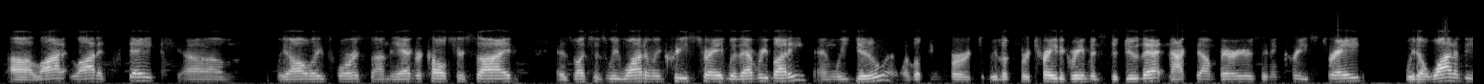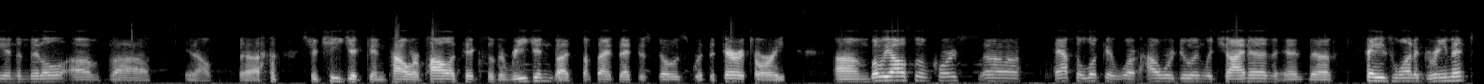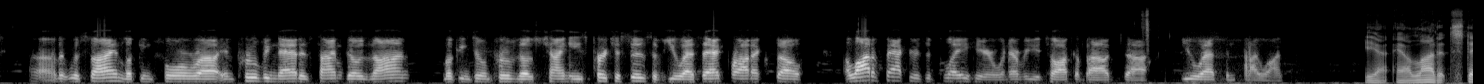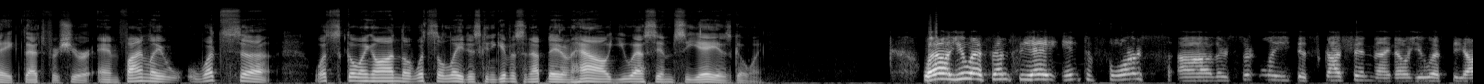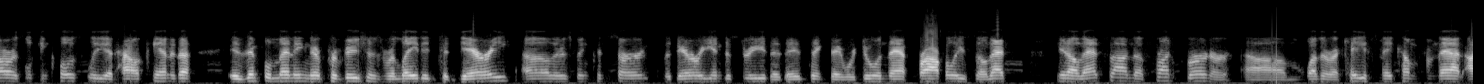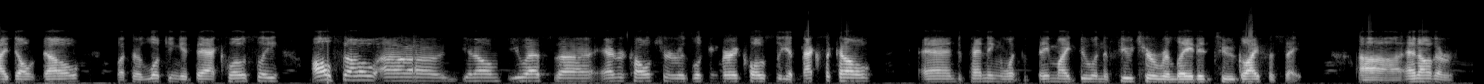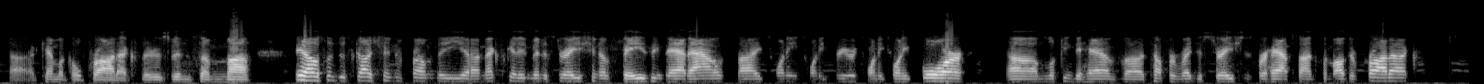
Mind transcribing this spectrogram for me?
A uh, lot, lot at stake. Um, we always, of course, on the agriculture side, as much as we want to increase trade with everybody, and we do, and we're looking for we look for trade agreements to do that, knock down barriers and increase trade. We don't want to be in the middle of uh, you know strategic and power politics of the region, but sometimes that just goes with the territory. Um, but we also, of course, uh, have to look at what, how we're doing with China and, and the phase one agreement uh, that was signed, looking for uh, improving that as time goes on, looking to improve those Chinese purchases of U.S. ag products. So a lot of factors at play here whenever you talk about uh, U.S. and Taiwan. Yeah, a lot at stake, that's for sure. And finally, what's uh, what's going on? What's the latest? Can you give us an update on how USMCA is going? Well, USMCA into force. Uh, there's certainly discussion. I know USTR is looking closely at how Canada is implementing their provisions related to dairy. Uh, there's been concern the dairy industry that they think they were doing that properly. So that's you know that's on the front burner. Um, whether a case may come from that, I don't know, but they're looking at that closely. Also, uh, you know, U.S. Uh, agriculture is looking very closely at Mexico, and depending what they might do in the future related to glyphosate uh, and other uh, chemical products. There's been some uh, you know, some discussion from the uh, Mexican administration of phasing that out by 2023 or 2024, um, looking to have uh, tougher registrations perhaps on some other products.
